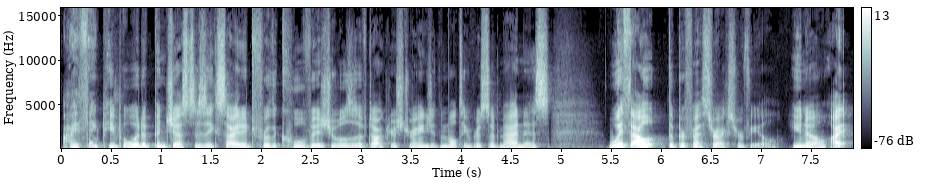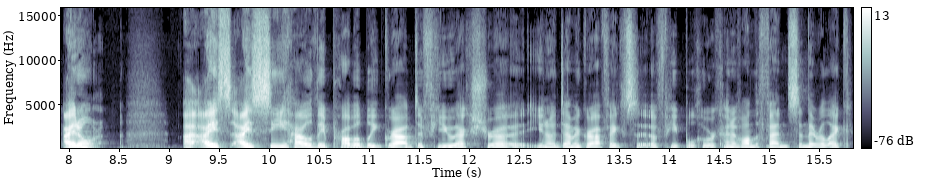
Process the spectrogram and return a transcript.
I think people would have been just as excited for the cool visuals of Doctor Strange and the Multiverse of Madness without the Professor X reveal. You know, I, I don't. I, I, I see how they probably grabbed a few extra, you know, demographics of people who were kind of on the fence, and they were like,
